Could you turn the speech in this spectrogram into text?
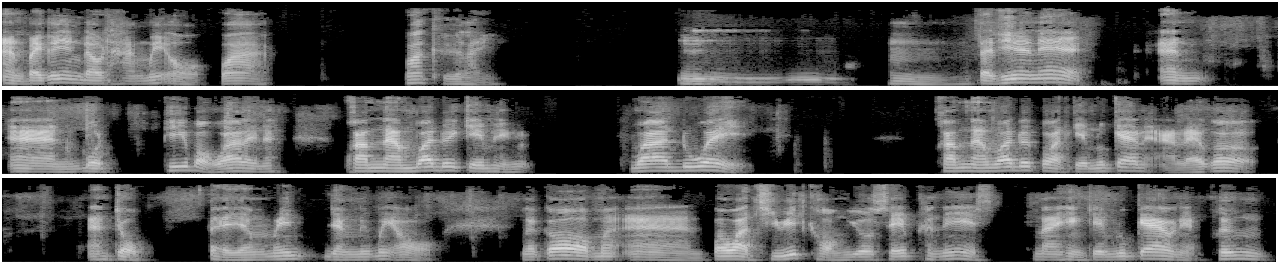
อ่านไปก็ยังเดาทางไม่ออกว่าว่าคืออะไร อืม อืม แต่ที่แน่ๆอ่านอ่านบทที่บอกว่าอะไรนะความนำว่าด้วยเกมแห่งว่าด้วย ความนำว่าด้วยประวัติเกมลูกแก้วเนี่ยอ่านแล้วก็อ่านจบ แต่ยังไม่ยังนึกไม่ออก แล้วก็มาอ่านประวัติชีวิตของโยเซฟคาเนสนายแห่งเกมลูกแก้วเนี่ย เพิ่งเ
